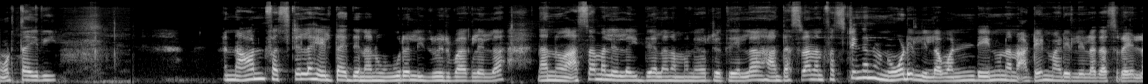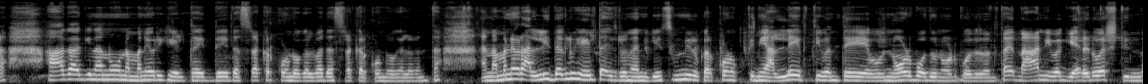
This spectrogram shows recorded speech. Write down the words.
ನೋಡ್ತಾ ಇರಿ. ನಾನು ಫಸ್ಟೆಲ್ಲ ಹೇಳ್ತಾ ಇದ್ದೆ, ನಾನು ಊರಲ್ಲಿದ್ರು ಇರುವಾಗಲೆಲ್ಲ. ನಾನು ಅಸ್ಸಾಮಲ್ಲೆಲ್ಲ ಇದ್ದೆ ಅಲ್ಲ ನಮ್ಮ ಮನೆಯವ್ರ ಜೊತೆ ಎಲ್ಲ ದಸರಾ ನಾನು ಫಸ್ಟಿಂದನೂ ನೋಡಿರಲಿಲ್ಲ. ಒನ್ ಡೇನು ನಾನು ಅಟೆಂಡ್ ಮಾಡಿರಲಿಲ್ಲ ದಸರಾ ಎಲ್ಲ. ಹಾಗಾಗಿ ನಾನು ನಮ್ಮ ಮನೆಯವ್ರಿಗೆ ಹೇಳ್ತಾ ಇದ್ದೆ, ದಸರಾ ಕರ್ಕೊಂಡು ಹೋಗಲ್ವಾ? ದಸರಾ ಕರ್ಕೊಂಡು ಹೋಗಲ್ವ? ಅಂತ. ನಮ್ಮ ಮನೆಯವ್ರು ಅಲ್ಲಿದ್ದಾಗಲೂ ಹೇಳ್ತಾ ಇದ್ರು ನನಗೆ ಸುಮ್ಮನಿರು ಕರ್ಕೊಂಡು ಹೋಗ್ತೀನಿ. ಅಲ್ಲೇ ಇರ್ತೀವಂತೆ. ನೋಡ್ಬೋದು ನೋಡ್ಬೋದು ಅಂತ. ನಾನು ಇವಾಗ ಎರಡು ವರ್ಷದಿಂದ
